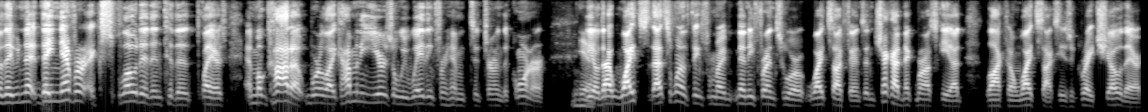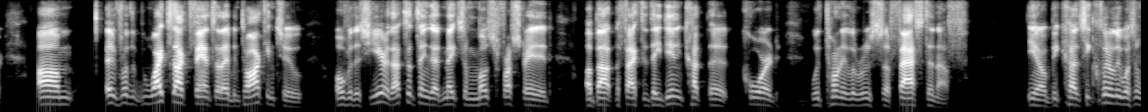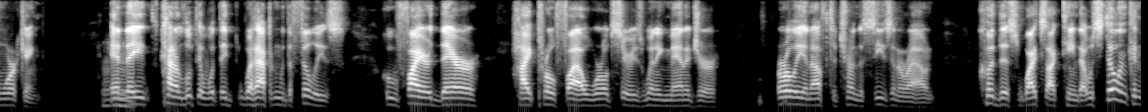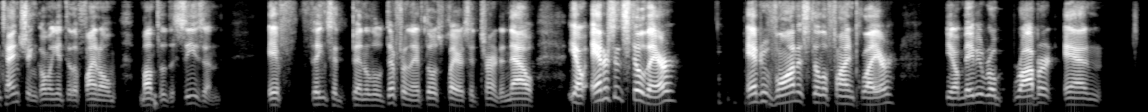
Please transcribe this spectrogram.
but they ne- they never exploded into the players. And Moncada, we're like, how many years are we waiting for him to turn the corner? Yeah. You know that White's. That's one of the things for my many friends who are White Sox fans. And check out Nick Morawski on Locked on White Sox. He's a great show there. Um, and for the White Sox fans that I've been talking to over this year, that's the thing that makes them most frustrated about the fact that they didn't cut the cord with Tony La Russa fast enough. You know, because he clearly wasn't working Mm-hmm. And they kind of looked at what they what happened with the Phillies, who fired their high profile World Series winning manager early enough to turn the season around. Could this White Sox team that was still in contention going into the final month of the season, if things had been a little different, if those players had turned. And now, you know, Anderson's still there. Andrew Vaughn is still a fine player. You know, maybe Robert and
